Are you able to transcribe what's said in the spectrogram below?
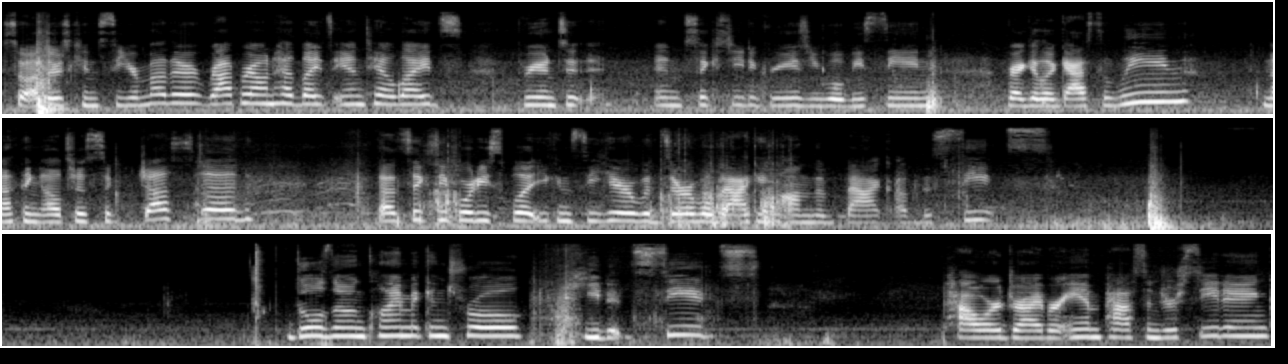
so others can see your mother. Wraparound headlights and tail lights. 360 degrees you will be seen regular gasoline. Nothing else is suggested. That 60-40 split you can see here with durable backing on the back of the seats. Dual zone climate control, heated seats, power driver and passenger seating,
